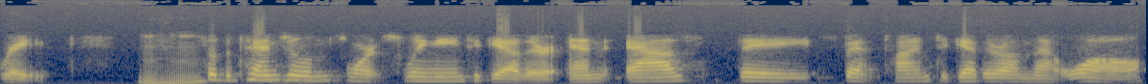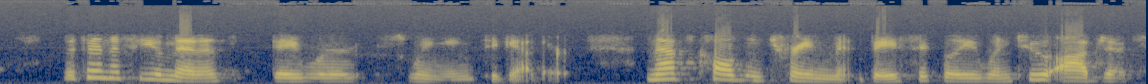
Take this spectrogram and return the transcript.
rates. Mm-hmm. So the pendulums weren't swinging together, and as they spent time together on that wall, within a few minutes they were swinging together. And that's called entrainment. Basically, when two objects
